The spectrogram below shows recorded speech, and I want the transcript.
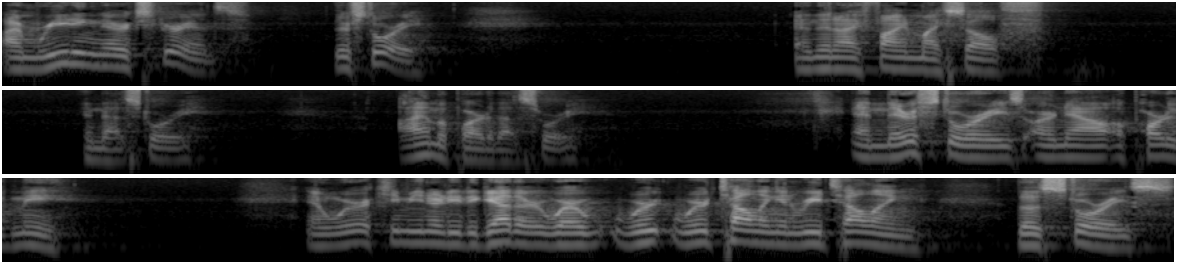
I'm reading their experience. their story. And then I find myself in that story. I'm a part of that story. And their stories are now a part of me. And we're a community together where we're, we're telling and retelling those stories.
